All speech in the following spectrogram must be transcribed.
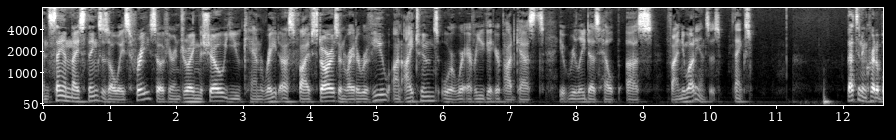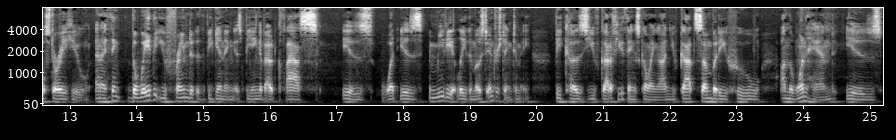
And saying nice things is always free, so if you're enjoying the show, you can rate us five stars and write a review on iTunes or wherever you get your podcasts. It really does help us find new audiences. Thanks. That's an incredible story, Huw, and I think the way that you framed it at the beginning as being about class is what is immediately the most interesting to me because you've got a few things going on. You've got somebody who, on the one hand, is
